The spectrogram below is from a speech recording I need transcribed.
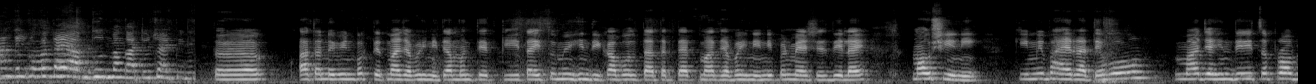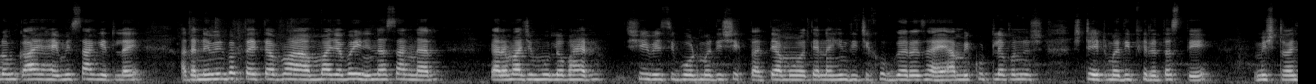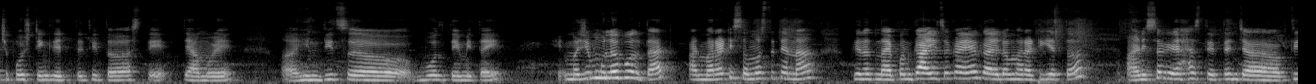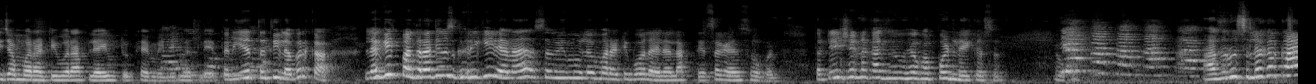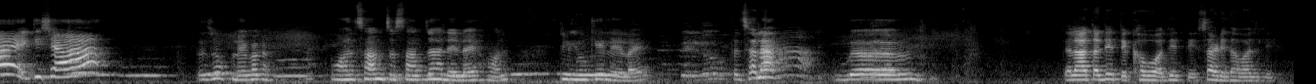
तर आता नवीन बघतात माझ्या बहिणी त्या म्हणतात की ताई तुम्ही हिंदी का बोलता? तर त्यात माझ्या बहिणीनी पण मेसेज आहे मावशीनी की मी बाहेर राहते. हो माझ्या हिंदीचं प्रॉब्लेम काय आहे? मी सांगितलं आहे आता नवीन बघतायत त्या मा माझ्या बहिणींना सांगणार कारण माझी मुलं बाहेर सी बी एस सी बोर्डमध्ये शिकतात त्यामुळं त्यांना हिंदीची खूप गरज आहे. आम्ही कुठल्या पण स्टेटमध्ये फिरत असते मिस्टरांची पोस्टिंग तिथं तिथं असते त्यामुळे हिंदीच बोलते मी ताई. म्हणजे मुलं बोलतात आणि मराठी समजतं त्यांना. फिरत नाही. पण गाईचं काय आहे? गाईला मराठी येतं. आणि सगळे हसते त्यांच्या तिच्या मराठीवर आपल्या यूट्यूब फॅमिलीमधले तर येतं तिला बरं का. लगेच पंधरा दिवस घरी गेले ना सगळी मुलं मराठी बोलायला लागते सगळ्यांसोबत. तर टेन्शन नका घेऊ. हे का पडलंय कसं. हो आज रुसलं का काय किशा? तर झोपलोय बघा. हॉलचा आमचं साफ झालेला आहे हॉल क्लीन केलेला आहे. तर चला त्याला आता देते खवा देते साडे दहा वाजले.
